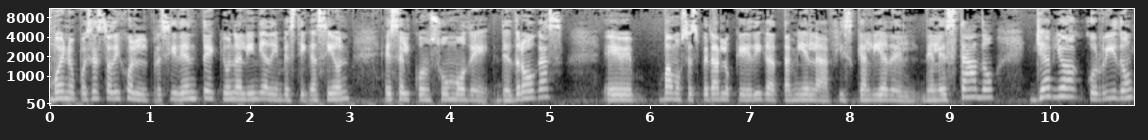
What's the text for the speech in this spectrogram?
Bueno, pues esto dijo el presidente, que una línea de investigación es el consumo de, de drogas. Eh, vamos a esperar lo que diga también la Fiscalía del, del Estado. Ya había ocurrido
